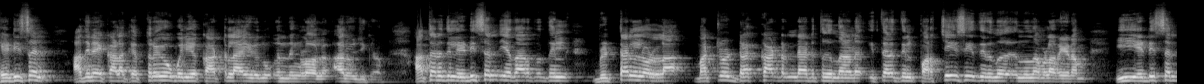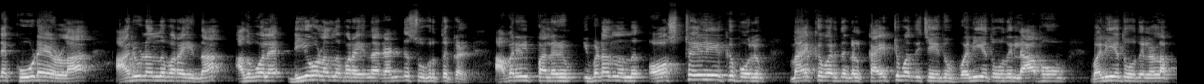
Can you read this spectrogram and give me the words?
എഡിസൺ അതിനേക്കാളൊക്കെ എത്രയോ വലിയ കാട്ടലായിരുന്നു എന്ന് നിങ്ങൾ ആലോ- ആലോചിക്കണം. അത്തരത്തിൽ എഡിസൺ യഥാർത്ഥത്തിൽ ബ്രിട്ടനിലുള്ള മറ്റൊരു ഡ്രഗ് കാട്ടലിന്റെ അടുത്ത് നിന്നാണ് ഇത്തരത്തിൽ പർച്ചേസ് ചെയ്തിരുന്നത് എന്ന് നമ്മൾ അറിയണം ഈ എഡിസന്റെ കൂടെയുള്ള അരുൺ എന്ന് പറയുന്ന അതുപോലെ ഡിയോൾ എന്ന് പറയുന്ന രണ്ട് സുഹൃത്തുക്കൾ അവരിൽ പലരും ഇവിടെ നിന്ന് ഓസ്ട്രേലിയക്ക് പോലും മയക്കുമരുന്നുകൾ കയറ്റുമതി ചെയ്തു. വലിയ തോതിൽ ലാഭവും വലിയ തോതിലുള്ള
